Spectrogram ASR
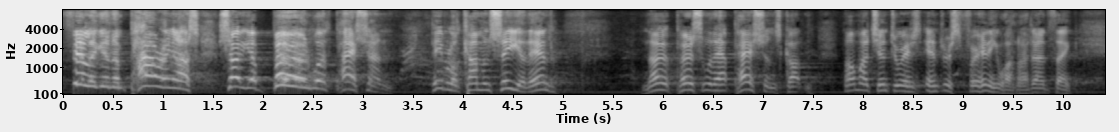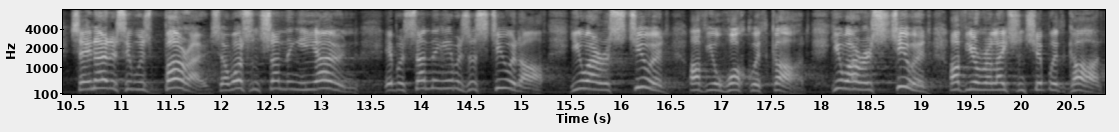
filling and empowering us so you burn with passion. People will come and see you then. No person without passion's got not much interest, interest for anyone, I don't think. So notice it was borrowed, so it wasn't something he owned. It was something he was a steward of. You are a steward of your walk with God. You are a steward of your relationship with God.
